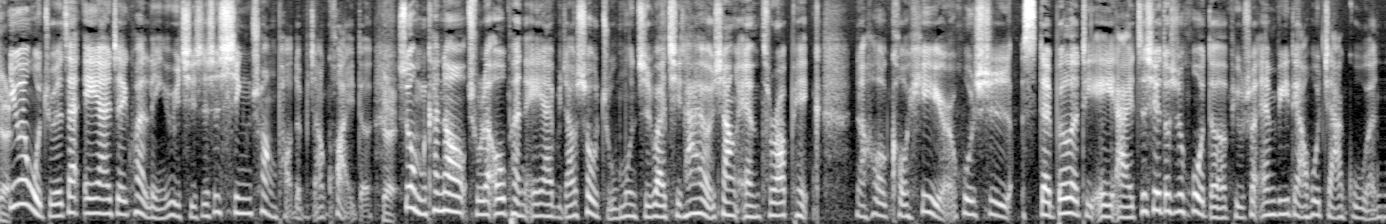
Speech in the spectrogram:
对。因为我觉得在 AI 这一块领域，其实是新创跑得比较快的。对。所以我们看到。除了 Open AI 比较受瞩目之外，其他还有像 Anthropic，然后 Cohere 或是 Stability AI，这些都是获得比如说 NVIDIA 或甲骨文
